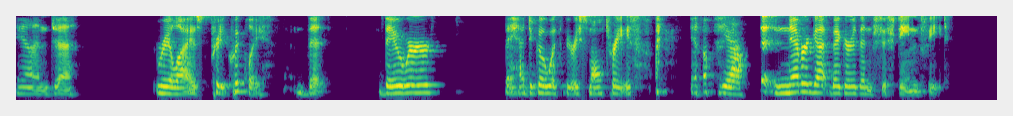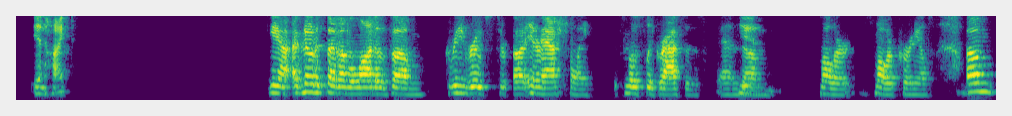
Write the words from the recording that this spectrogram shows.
and uh, realized pretty quickly that they were they had to go with very small trees, you know, Yeah. that never got bigger than 15 feet in height. Yeah, I've noticed that on a lot of um, green roofs thr- uh, internationally. It's mostly grasses and Yeah. um, smaller smaller perennials. Um,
